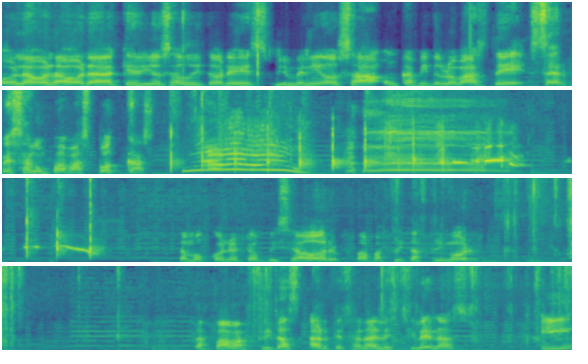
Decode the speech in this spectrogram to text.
Hola, hola, hola, queridos auditores. Bienvenidos a un capítulo más de Cerveza con Papas Podcast. ¡Woo! Estamos con nuestro auspiciador, Papas Fritas Primor. Las papas fritas artesanales chilenas. Y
